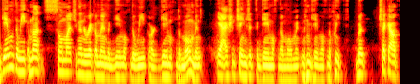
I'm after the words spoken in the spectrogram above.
game of the week, I'm not so much to recommend a game of the week or game of the moment. Yeah, I should change it to game of the moment than game of the week. But check out,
